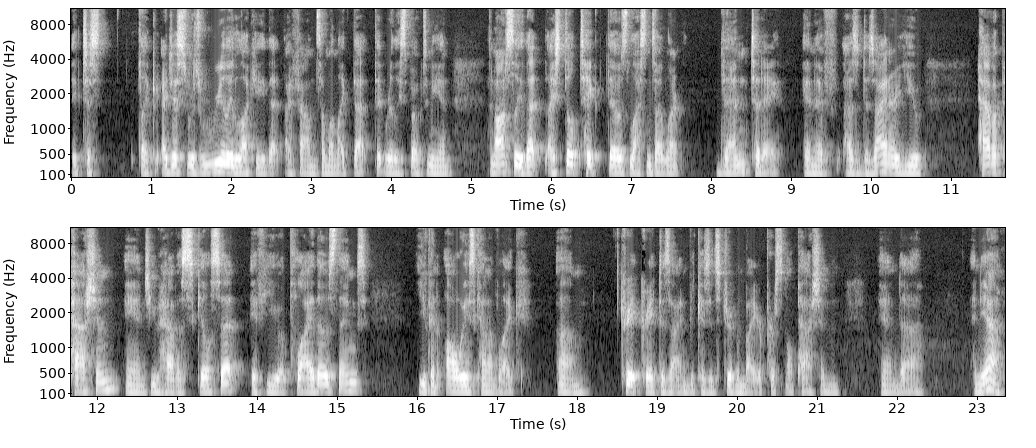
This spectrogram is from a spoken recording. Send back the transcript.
it just like I just was really lucky that I found someone like that that really spoke to me. And and honestly, that I still take those lessons I learned then today. And if as a designer you have a passion and you have a skill set, if you apply those things, you can always kind of like um, create great design because it's driven by your personal passion. And uh, and yeah,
